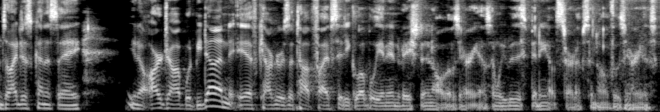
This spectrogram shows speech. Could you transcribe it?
And so I just kind of say, you know, our job would be done if Calgary was a top five city globally in innovation in all those areas, and we would be spinning out startups in all those areas.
